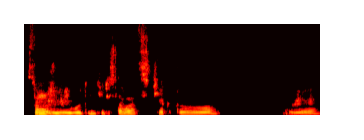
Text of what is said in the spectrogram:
всё равно же люди будут интересоваться те, кто уже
